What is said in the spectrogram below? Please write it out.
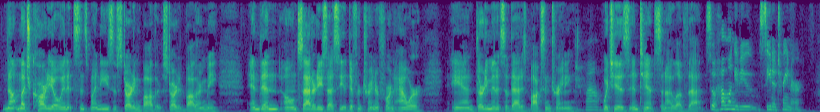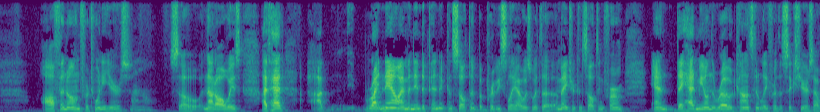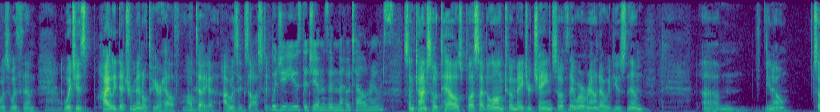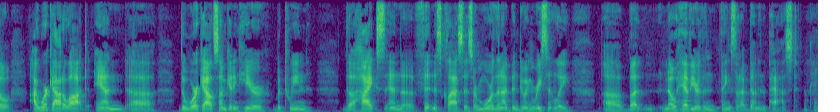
Not much cardio in it since my knees have starting bother started bothering me, and then on Saturdays I see a different trainer for an hour and 30 minutes of that is boxing training. Wow. Which is intense, and I love that. So, how long have you seen a trainer? Off and on for 20 years. Wow. So, not always. I've had, I, right now, I'm an independent consultant, but previously I was with a, a major consulting firm, and they had me on the road constantly for the six years I was with them, wow. which is highly detrimental to your health. I'll tell you, I was exhausted. Would you use the gyms in the hotel rooms? Sometimes hotels, plus I belong to a major chain, so if they Mm-hmm. were around, I would use them. Um, you know, so I work out a lot, and uh, the workouts I'm getting here between the hikes and the fitness classes are more than I've been doing recently, uh, but no heavier than things that I've done in the past. Okay.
